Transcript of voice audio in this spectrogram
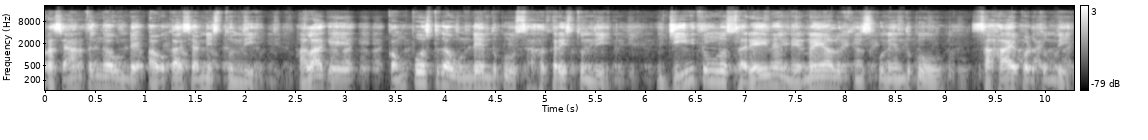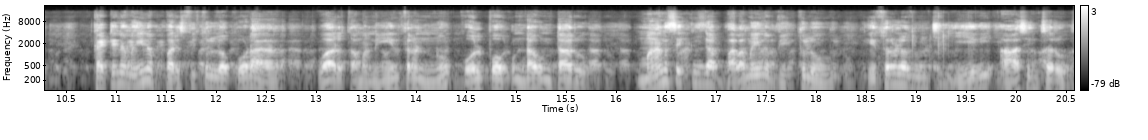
ప్రశాంతంగా ఉండే అవకాశాన్ని ఇస్తుంది. అలాగే కంపోస్ట్గా ఉండేందుకు సహకరిస్తుంది. జీవితంలో సరైన నిర్ణయాలు తీసుకునేందుకు సహాయపడుతుంది. కఠినమైన పరిస్థితుల్లో కూడా వారు తమ నియంత్రణను కోల్పోకుండా ఉంటారు. మానసికంగా బలమైన వ్యక్తులు ఇతరుల నుంచి ఏది ఆశించరు.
